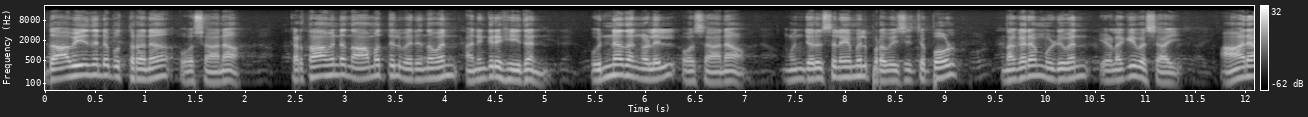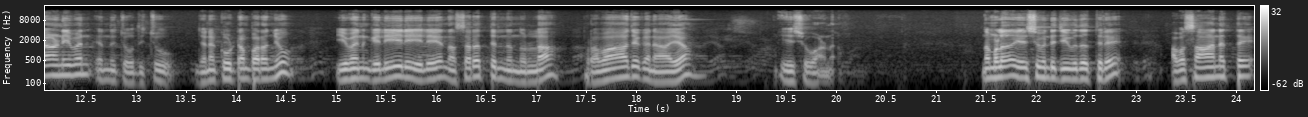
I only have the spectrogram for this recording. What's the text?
ദാവീദിന്റെ പുത്രന് ഓശാന. കർത്താവിന്റെ നാമത്തിൽ വരുന്നവൻ അനുഗ്രഹീതൻ. ഉന്നതങ്ങളിൽ ഓശാന. മുൻ ജെറുസലേമിൽ പ്രവേശിച്ചപ്പോൾ നഗരം മുഴുവൻ ഇളകിവശായി. ആരാണിവൻ എന്ന് ചോദിച്ചു. ജനക്കൂട്ടം പറഞ്ഞു ഇവൻ ഗലീലയിലെ നസറത്തിൽ നിന്നുള്ള പ്രവാചകനായ യേശുവാണ്. നമ്മൾ യേശുവിന്റെ ജീവിതത്തിലെ അവസാനത്തെ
